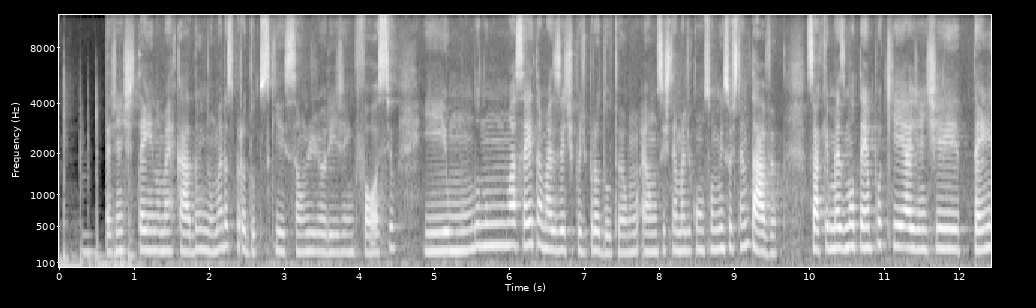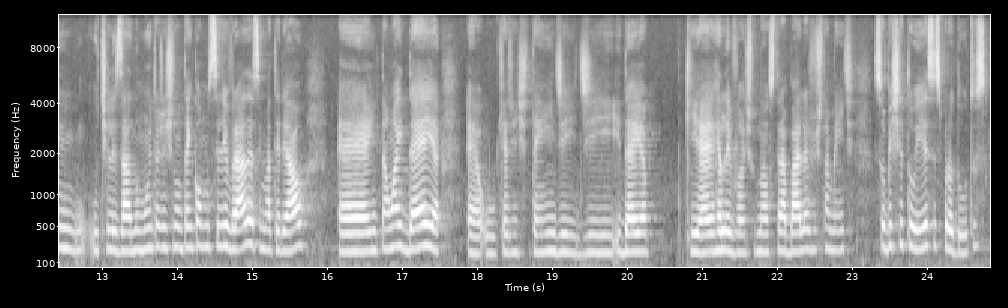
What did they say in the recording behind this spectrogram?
A gente tem no mercado inúmeros produtos que são de origem fóssil e o mundo não aceita mais esse tipo de produto, é um, é um sistema de consumo insustentável. Só que ao mesmo tempo que a gente tem utilizado muito, a gente não tem como se livrar desse material é, então a ideia, é, o que a gente tem de, de ideia que é relevante no nosso trabalho é justamente substituir esses produtos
